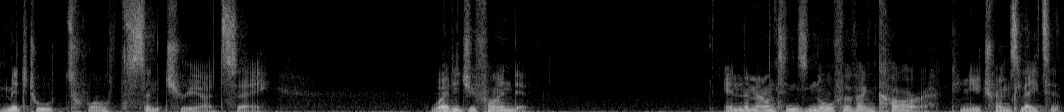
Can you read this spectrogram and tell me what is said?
middle 12th century, I'd say. Where did you find it? in the mountains north of Ankara. Can you translate it?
